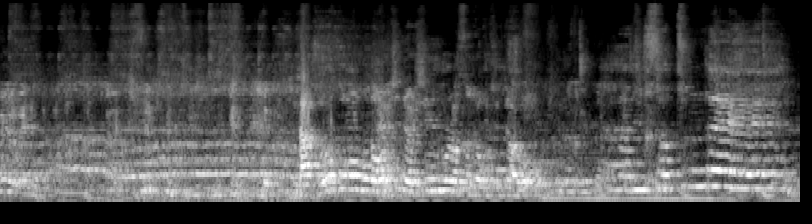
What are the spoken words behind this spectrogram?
그걸 왜 내? 나 저런 공원보다 훨씬 열심히 불렀어 저거 진짜로 난 서툰데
